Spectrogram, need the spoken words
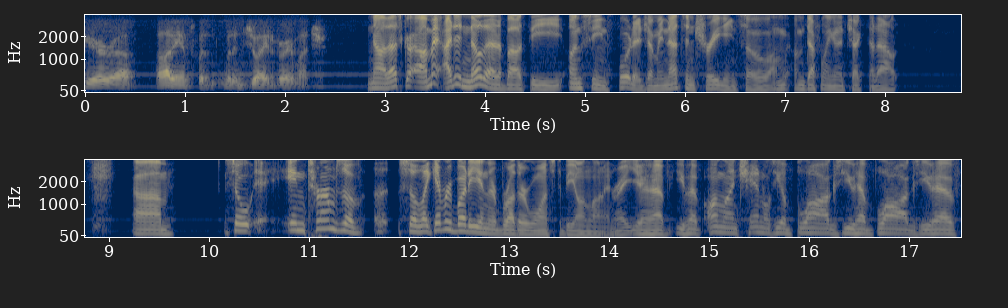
your uh, audience would, would enjoy it very much. No, that's great. I, mean, I didn't know that about the unseen footage. I mean, that's intriguing. So I'm, I'm definitely going to check that out. Um, so in terms of, uh, so like everybody and their brother wants to be online, right? You have you have online channels, you have blogs, you have vlogs, you have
